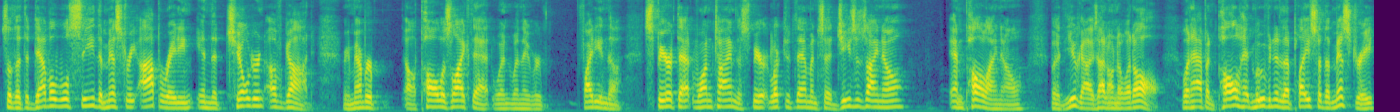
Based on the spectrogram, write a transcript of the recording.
so that the devil will see the mystery operating in the children of God. Remember, uh, Paul was like that when, when they were fighting the Spirit that one time. The Spirit looked at them and said, Jesus, I know, and Paul, I know, but you guys, I don't know at all what happened? Paul had moved into the place of the mystery,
